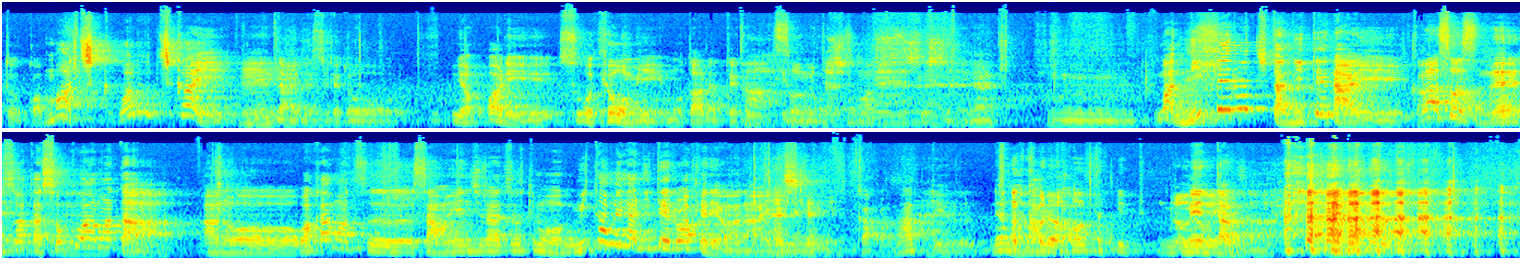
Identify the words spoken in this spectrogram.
とか、まあち割と近い年代ですけど、やっぱりすごい興味持たれてるっもしますしね。うん。まあ似てるっちゃ似てないかまあそうですね。だからそこはまたあの若松さんを演じられた時も見た目が似てるわけではないからなっていう。でもこれは本か当にメンタルな。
